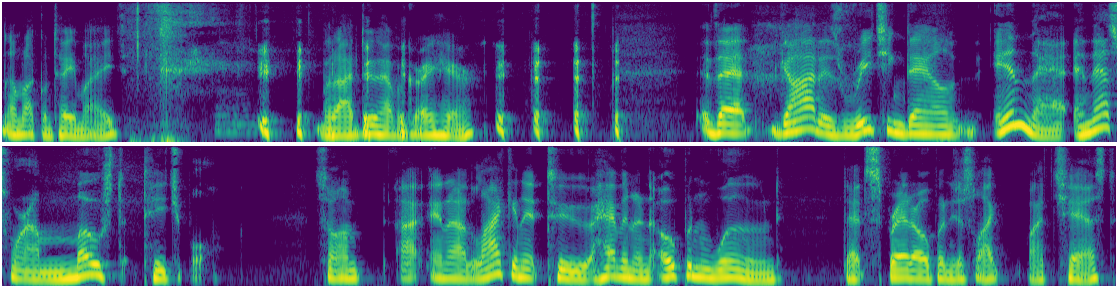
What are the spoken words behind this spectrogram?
I'm not going to tell you my age but I do have a gray hair. that God is reaching down in that, and that's where I'm most teachable. So I'm, I, and I liken it to having an open wound that's spread open, just like my chest,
